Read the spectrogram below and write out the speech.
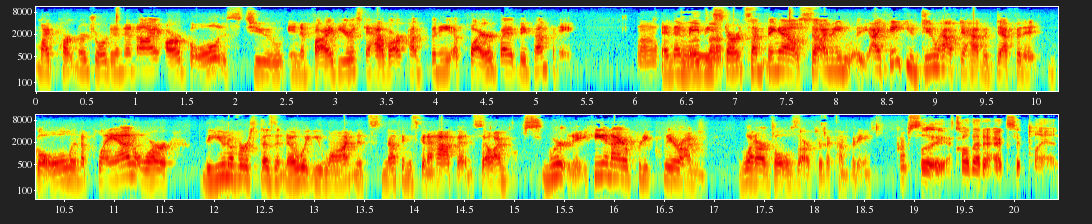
my partner Jordan and I, our goal is to in five years to have our company acquired by a big company. Wow, and then maybe start something else. So, I mean, I think you do have to have a definite goal and a plan, or the universe doesn't know what you want, and it's nothing's going to happen. So, I'm we're he and I are pretty clear on what our goals are for the company. Absolutely, I call that an exit plan.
